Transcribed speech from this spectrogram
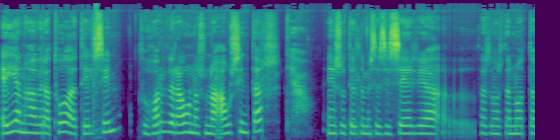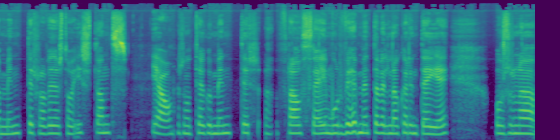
eigin hafa verið að tóða til sín, þú horfir á hana svona ásýndar Já. eins og til dæmis þessi seria þar sem þú ert að nota myndir frá viðstof Íslands, Já. þar sem þú tekur myndir frá þeim úr vefmyndavelina á hverjum degi og svona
